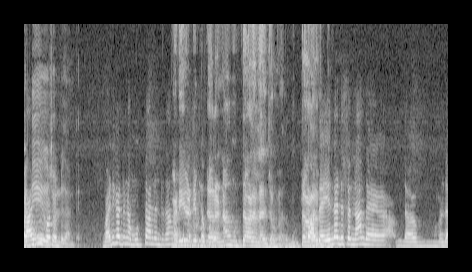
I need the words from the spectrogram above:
பத்தி சொல்லுதாண்டு வடிகட்டுன முட்டாளுன்னு தான் வடிகட்டி முட்டாளன்னா முட்டாள் எல்லாம் சொல்றது. அந்த முட்டாள் என்னன்னு சொன்னா அந்த அந்த அந்த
